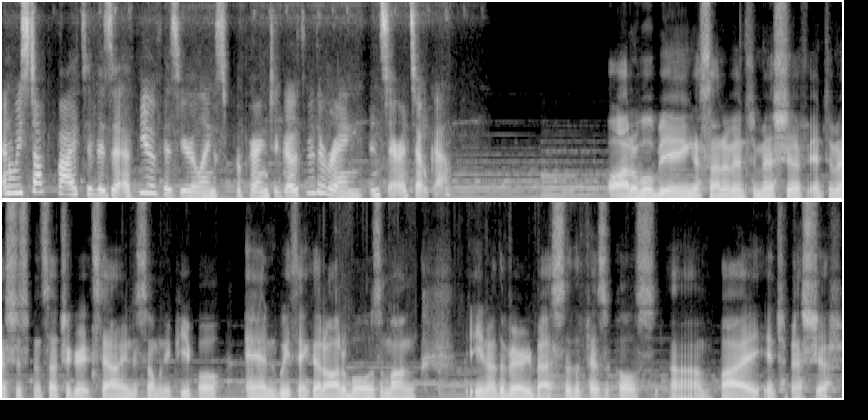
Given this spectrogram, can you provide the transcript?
and we stopped by to visit a few of his yearlings preparing to go through the ring in Saratoga. Audible being a son of Into Mischief, Into Mischief's been such a great stallion to so many people, and we think that Audible is among, you know, the very best of the physicals um, by Into Mischief.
